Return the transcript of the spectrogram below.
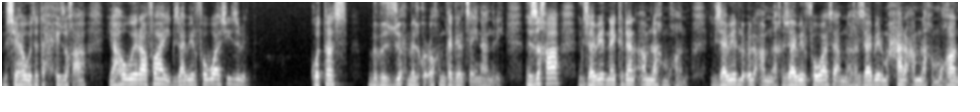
ምስ ያህወ ተታሒዙ ከዓ ያህወ ራፋይ እግዚኣብሔር ፈዋሲ እዩ ዝብል ኮታስ ብብዙሕ መልክዑ ከም ተገልጸ ኢና ንርኢ። እዚ ኸኣ እግዚኣብሄር ናይ ክዳን ኣምላኽ ምዃኑ፣ እግዚኣብሄር ልዑል ኣምላኽ፣ እግዚኣብሄር ፈዋሲ ኣምላኽ፣ እግዚኣብሄር መሓሪ ኣምላኽ ምዃኑ፣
